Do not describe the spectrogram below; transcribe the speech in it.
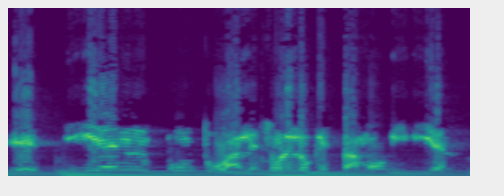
eh, bien puntuales sobre lo que estamos viviendo.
